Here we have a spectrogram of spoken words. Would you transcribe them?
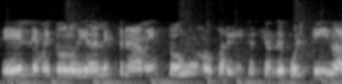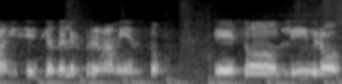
es el de metodología del entrenamiento 1 para iniciación deportiva y ciencias del entrenamiento. Esos libros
